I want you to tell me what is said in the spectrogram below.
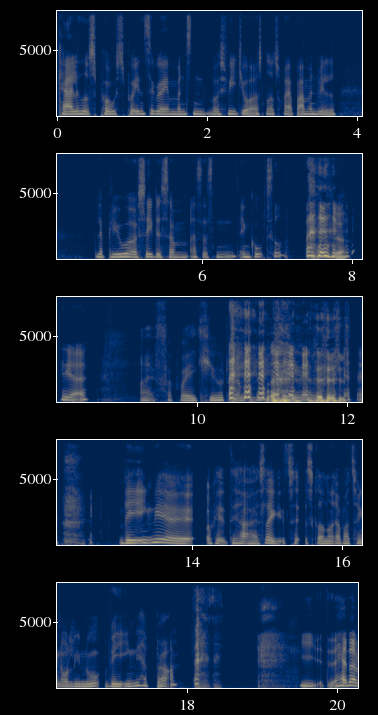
kærlighedspost på Instagram, men sådan vores videoer og sådan noget, tror jeg bare, man ville lade blive og se det som altså sådan en god tid. Ja. ja. Ej, fuck, hvor er I cute. Vil I egentlig... øh, Okay, det her har jeg slet ikke t- skrevet ned. Jeg har bare tænkt over lige nu. Vil I egentlig have børn? I, han, er,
